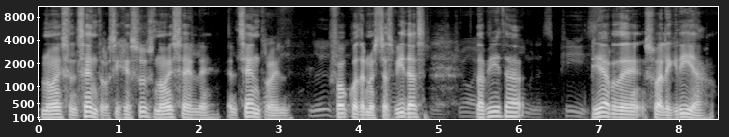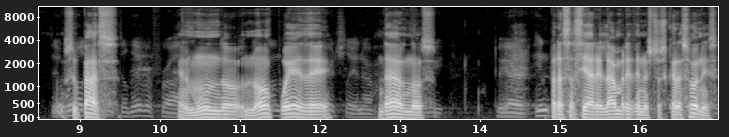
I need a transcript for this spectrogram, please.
no es el centro. Si Jesús no es el, eh, el centro, el foco de nuestras vidas, la vida pierde su alegría, su paz. El mundo no puede darnos para saciar el hambre de nuestros corazones.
